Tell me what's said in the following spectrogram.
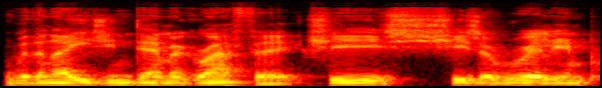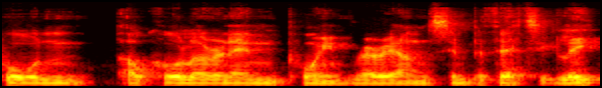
with an aging demographic, she's she's a really important. I'll call her an endpoint, very unsympathetically,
